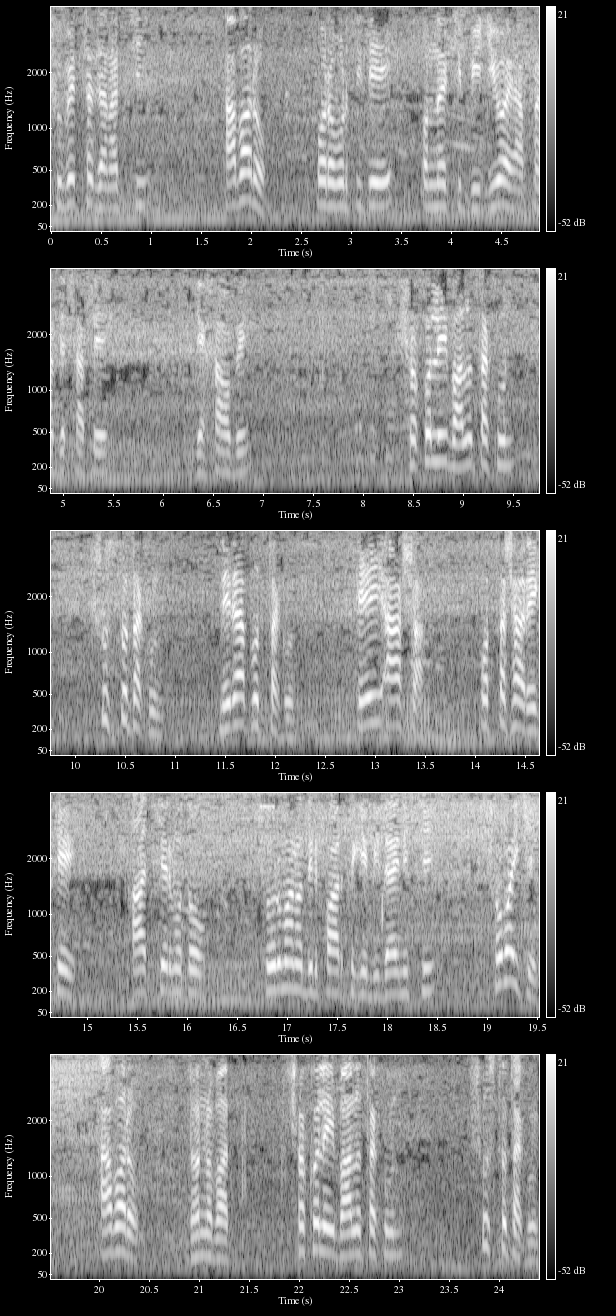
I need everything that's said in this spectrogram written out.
শুভেচ্ছা জানাচ্ছি। আবারও পরবর্তীতে অন্য একটি ভিডিও আপনাদের সাথে দেখা হবে। সকলেই ভালো থাকুন। সুস্থ থাকুন, নিরাপদ থাকুন। এই আশা, প্রত্যাশা রেখে আজকের মতো সুরমা নদীর পার থেকে বিদায় নিচ্ছি। সবাইকে আবারও ধন্যবাদ। সকলেই ভালো থাকুন, সুস্থ থাকুন।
